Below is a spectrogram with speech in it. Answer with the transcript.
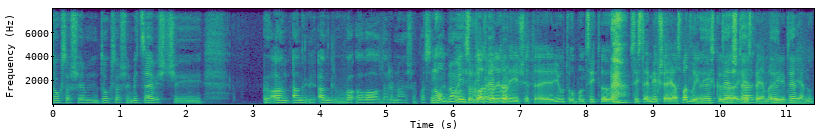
tūkstošiem, tūkstošiem it sevišķi. Ang angļu, angļu valodā runājošā pasaulē. Nu, nu, Turklāt vēl ir arī YouTube un citu sistēmu iekšējās vadlīnijas, kur iespējams arī tie, viņiem nu,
